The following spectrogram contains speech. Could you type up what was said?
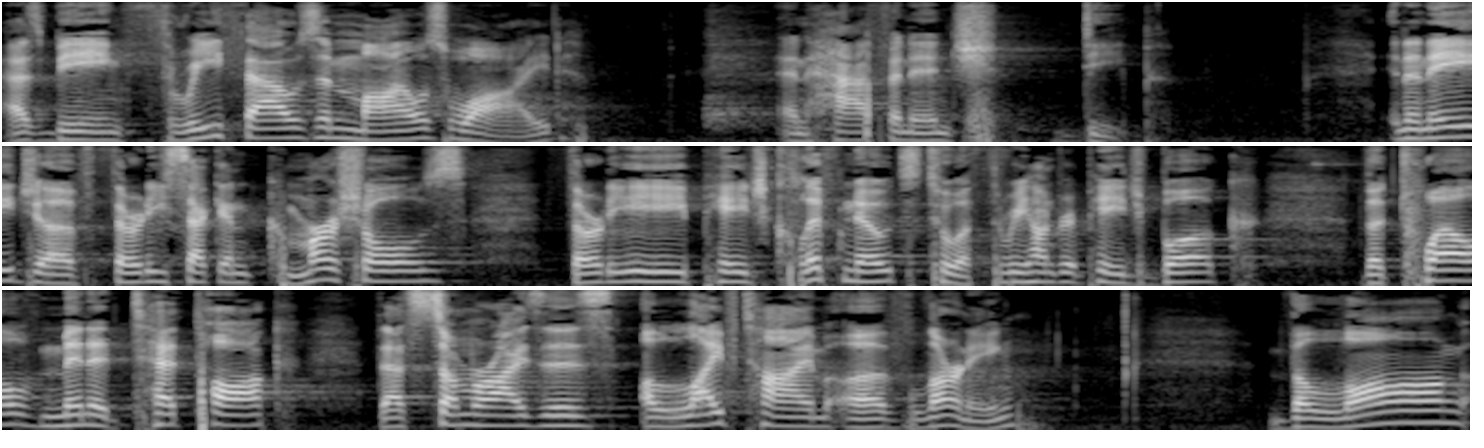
as being 3,000 miles wide and half an inch deep. In an age of 30 second commercials, 30 page cliff notes to a 300 page book, the 12 minute TED talk that summarizes a lifetime of learning, the long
